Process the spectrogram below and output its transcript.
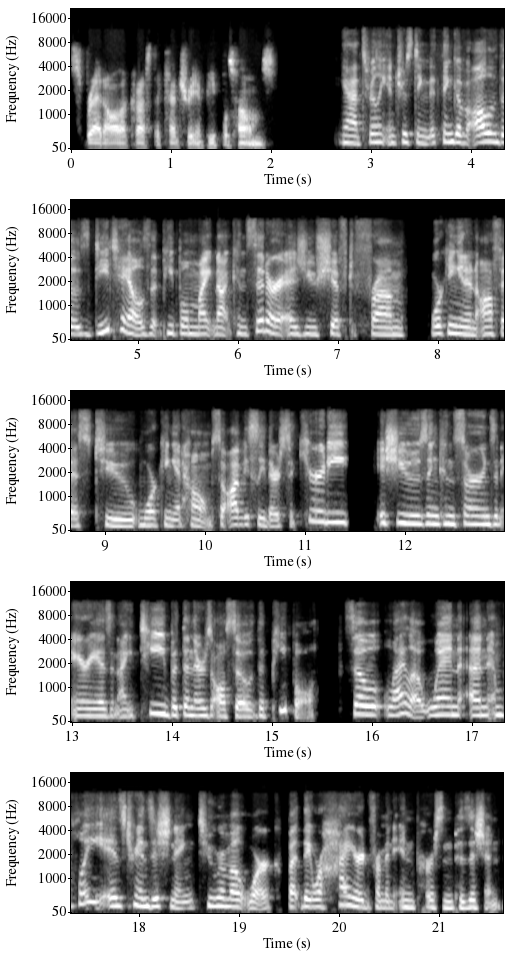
spread all across the country in people's homes. Yeah, it's really interesting to think of all of those details that people might not consider as you shift from working in an office to working at home. So obviously there's security issues and concerns and areas in IT, but then there's also the people. So Lila, when an employee is transitioning to remote work, but they were hired from an in-person position,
